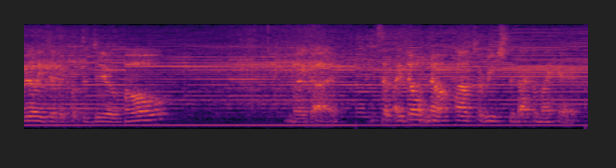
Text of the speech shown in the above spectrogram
really difficult to do. Oh my god. Except I don't know how to reach the back of my hair.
